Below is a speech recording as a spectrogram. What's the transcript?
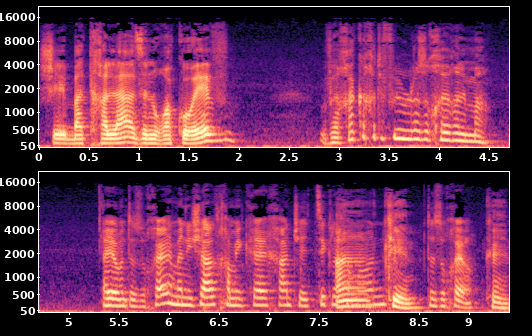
שבהתחלה זה נורא כואב, ואחר כך אתה אפילו לא זוכר על מה. היום אתה זוכר? אם אני אשאל אותך מקרה אחד שהציק לך אה, מאוד? כן. אתה זוכר. כן,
